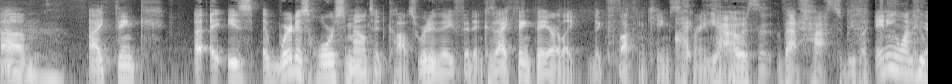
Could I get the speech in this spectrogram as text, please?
um, I think uh, is where does horse-mounted cops? Where do they fit in? Because I think they are like the fucking king I, supreme. yeah, I was. Uh, that has to be like the anyone who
